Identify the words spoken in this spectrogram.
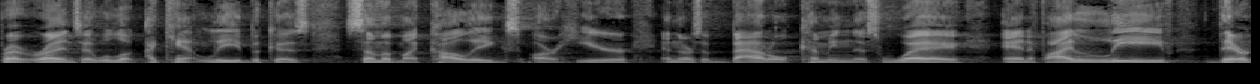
Private Ryan said, Well, look, I can't leave because some of my colleagues are here, and there's a battle coming this way, and if I leave, they're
